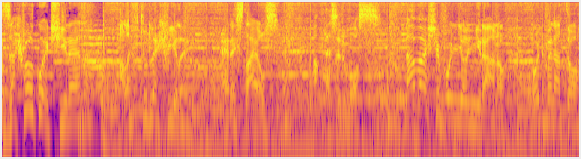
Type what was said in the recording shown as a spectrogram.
Za chvilku je Číren, ale v tuhle chvíli Harry Styles a As It Was. Na vaše pondělní ráno, pojďme na to,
